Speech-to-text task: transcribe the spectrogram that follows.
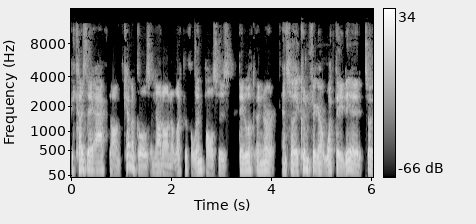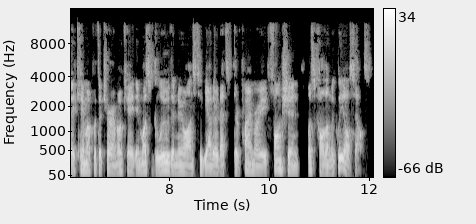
because they act on chemicals and not on electrical impulses, they looked inert. And so they couldn't figure out what they did. So they came up with the term, okay, they must glue the neurons together. That's their primary function. Let's call them the glial cells.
